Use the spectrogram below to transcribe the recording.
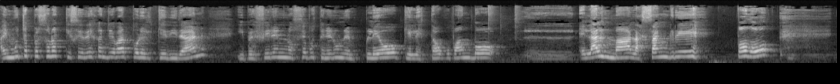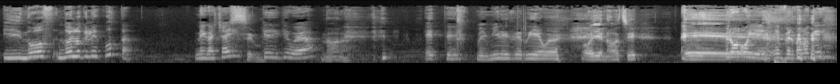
Hay muchas personas que se dejan llevar por el que dirán y prefieren, no sé, pues tener un empleo que le está ocupando eh, el alma, la sangre, todo, y no, no es lo que les gusta. ¿Me cacháis? Sí. ¿Qué, qué weá? No, no. Este, me mira y se ríe, weá. Oye, no, sí. Eh, Pero oye, es verdad lo que,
